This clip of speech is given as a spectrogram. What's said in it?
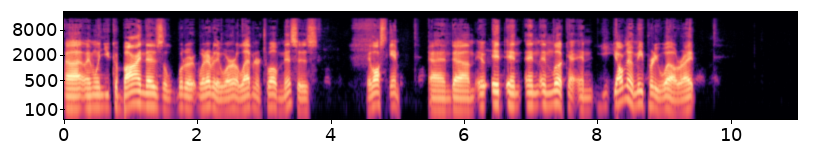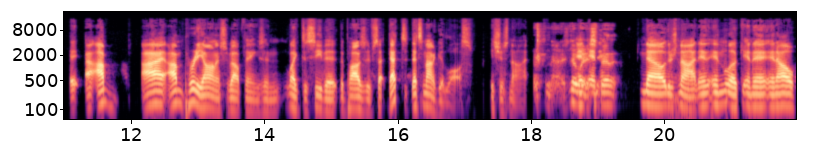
Uh, and when you combine those, whatever they were, eleven or twelve misses, they lost the game. And um, it, it and and and look, and y- y'all know me pretty well, right? I, I'm I I'm pretty honest about things and like to see the the positive side. That's that's not a good loss. It's just not. No, there's no way and, to spin it. No, there's not. And and look, and and I'll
